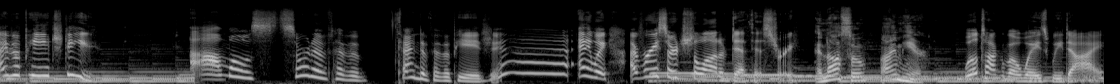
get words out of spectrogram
I have a PhD. I almost sort of have a kind of have a PhD. Eh, Anyway, I've researched a lot of death history. And also, I'm here. We'll talk about ways we die,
